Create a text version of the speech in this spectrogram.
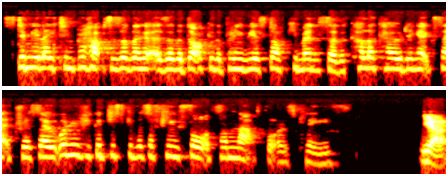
stimulating perhaps as other as other doc the previous documents, so the color coding, etc. So I wonder if you could just give us a few thoughts on that for us, please. Yeah,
